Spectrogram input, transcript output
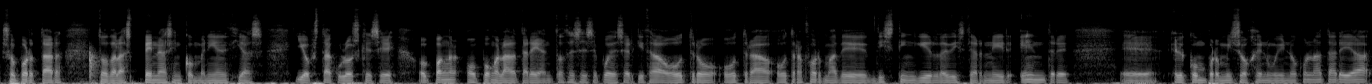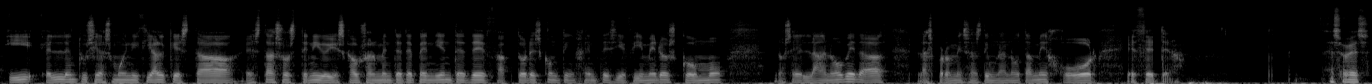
soportar todas las penas, inconveniencias y obstáculos que se opongan, opongan a la tarea. Entonces ese puede ser quizá otro, otra, otra forma de distinguir, de discernir entre eh, el compromiso genuino con la tarea y el entusiasmo inicial que está, está sostenido y es causalmente dependiente de factores contingentes y efímeros como, no sé, la novedad, las promesas de una nota mejor, etcétera. Eso es.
